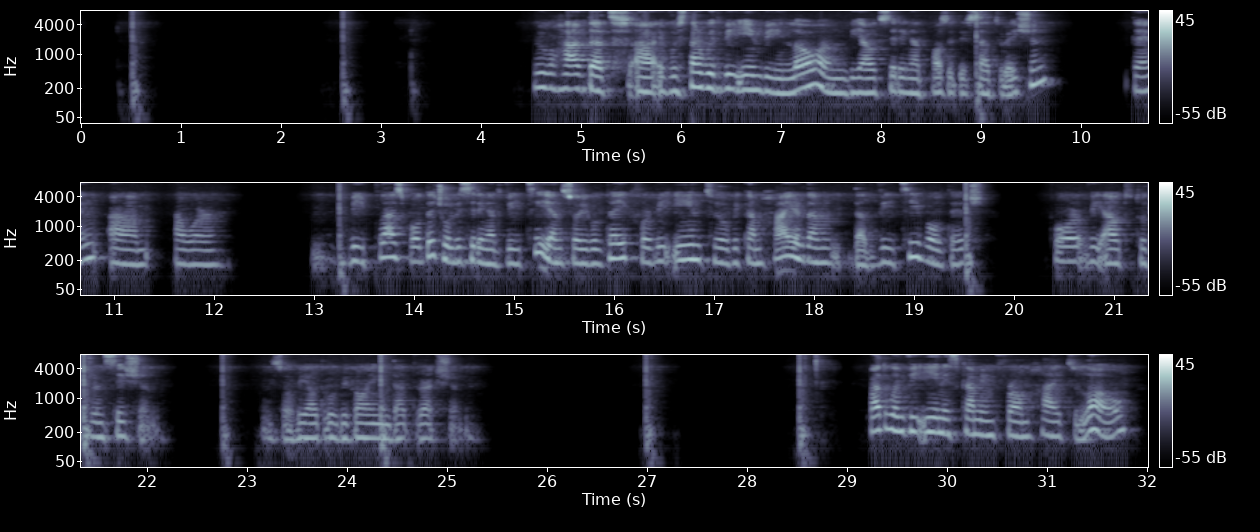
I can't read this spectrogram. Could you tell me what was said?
we will have that uh, if we start with V in being low and V out sitting at positive saturation, then um, our V plus voltage will be sitting at Vt, and so it will take for V in to become higher than that Vt voltage for V out to transition. And so V out will be going in that direction. But when V in is coming from high to low,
